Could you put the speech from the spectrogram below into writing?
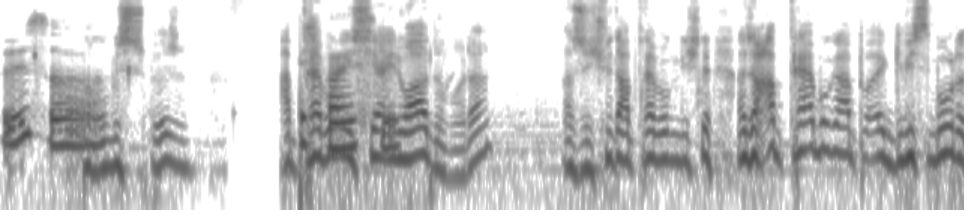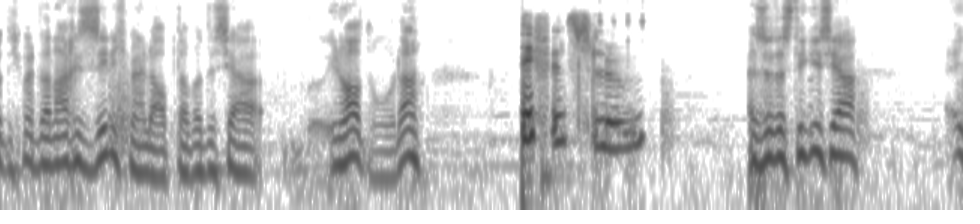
böse. Warum ist es böse? Abtreibung ist ja in nicht. Ordnung, oder? Also ich finde Abtreibung nicht schlimm. Also Abtreibung ab einem gewissen Monat. Ich meine, danach ist es eh nicht mehr erlaubt, aber das ist ja in Ordnung, oder? Ich find's schlimm. Also das Ding ist ja, äh,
